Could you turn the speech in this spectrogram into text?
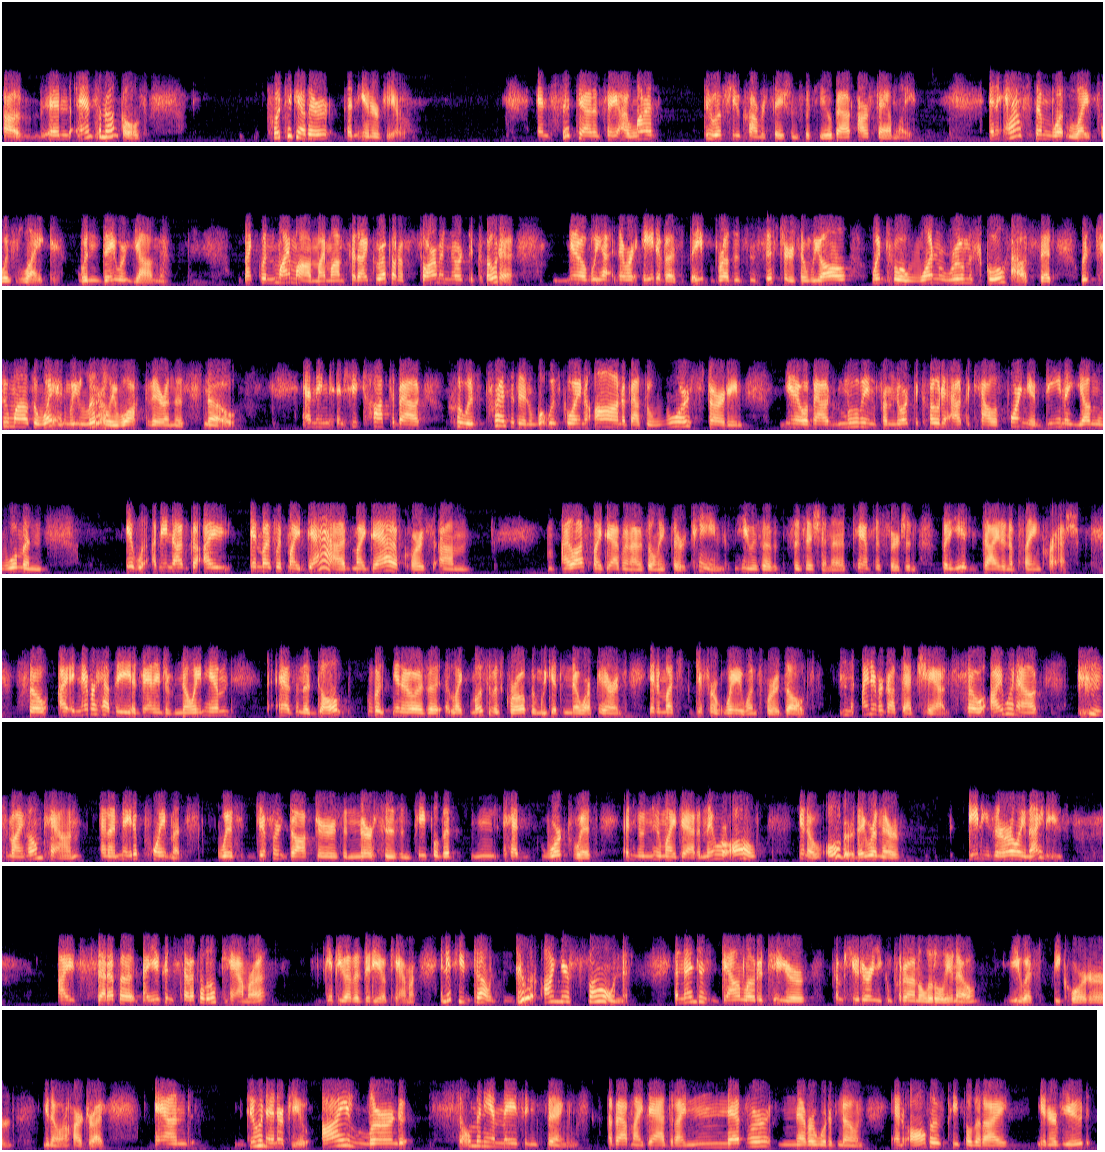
uh, and aunts and uncles. Put together an interview and sit down and say, I want to do a few conversations with you about our family. And ask them what life was like when they were young like when my mom, my mom said, I grew up on a farm in North Dakota. You know, we had, there were eight of us, eight brothers and sisters, and we all went to a one-room schoolhouse that was two miles away, and we literally walked there in the snow. And then, and she talked about who was president, what was going on, about the war starting, you know, about moving from North Dakota out to California, being a young woman. It, I mean, I've got, I, and my, with my dad, my dad, of course, um, I lost my dad when I was only 13. He was a physician, a cancer surgeon, but he had died in a plane crash. So I never had the advantage of knowing him as an adult. But you know, as a like most of us grow up and we get to know our parents in a much different way once we're adults. I never got that chance. So I went out to my hometown and I made appointments with different doctors and nurses and people that had worked with and who knew my dad, and they were all, you know, older. They were in their 80s and early 90s. I set up a. You can set up a little camera if you have a video camera, and if you don't, do it on your phone, and then just download it to your computer, and you can put it on a little, you know, USB cord or, you know, on a hard drive, and do an interview. I learned so many amazing things about my dad that I never, never would have known. And all those people that I interviewed,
